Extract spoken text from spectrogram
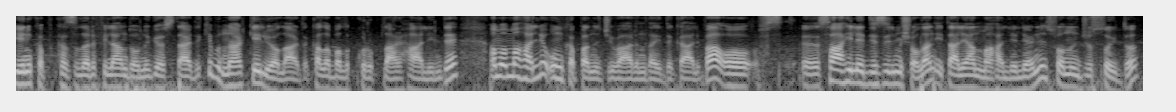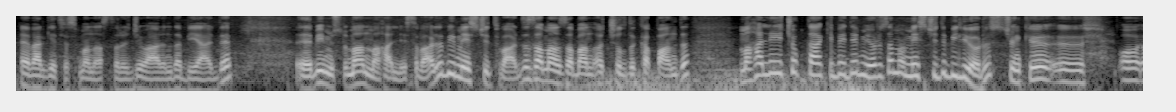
yeni kapı kazıları falan da onu gösterdi ki bunlar geliyorlardı kalabalık gruplar halinde. Ama mahalle Unkapanı civarındaydı galiba. O e, sahile dizilmiş olan İtalyan mahallelerinin sonuncusuydu. Evergetes Manastırı civarında bir yerde e, bir Müslüman mahallesi vardı. Bir mescit vardı. Zaman zaman açıldı, kapandı. Mahalleyi çok takip edemiyoruz ama mescidi biliyoruz. Çünkü e, o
